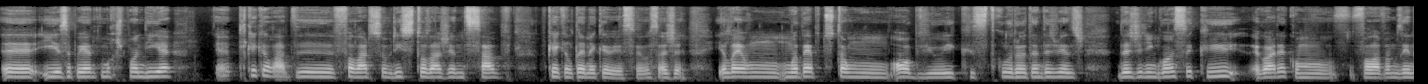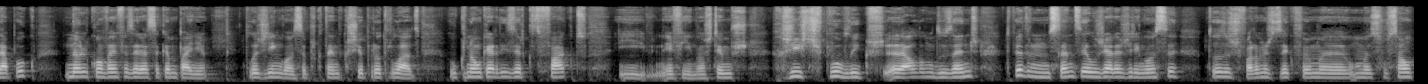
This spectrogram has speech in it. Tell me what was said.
eh, e esse apoiante me respondia eh, porque é que ele há de falar sobre isso, toda a gente sabe o que é que ele tem na cabeça. Ou seja, ele é um, um, adepto tão óbvio e que se declarou tantas vezes da geringonça que agora, como falávamos ainda há pouco, não lhe convém fazer essa campanha pela geringonça, porque tem de crescer por outro lado. O que não quer dizer que, de facto, e enfim, nós temos registros públicos uh, ao longo dos anos de Pedro Nuno Santos elogiar a geringonça de todas as formas, dizer que foi uma, uma solução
